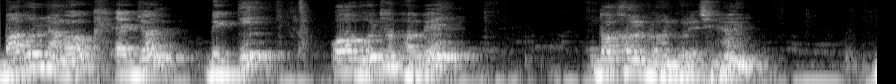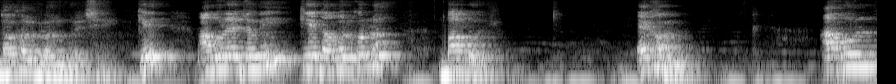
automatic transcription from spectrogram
বাবুল নামক একজন ব্যক্তি অবৈধভাবে দখল গ্রহণ করেছে হ্যাঁ? দখল গ্রহণ করেছে। কে? আবুলের জমি কে দখল করল? বাবুল। এখন, আবুল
